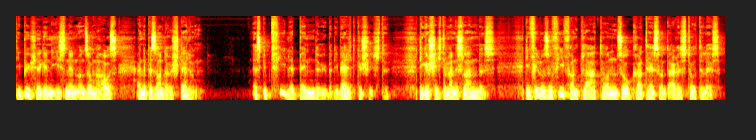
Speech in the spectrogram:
Die Bücher genießen in unserem Haus eine besondere Stellung. Es gibt viele Bände über die Weltgeschichte, die Geschichte meines Landes, die Philosophie von Platon, Sokrates und Aristoteles,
